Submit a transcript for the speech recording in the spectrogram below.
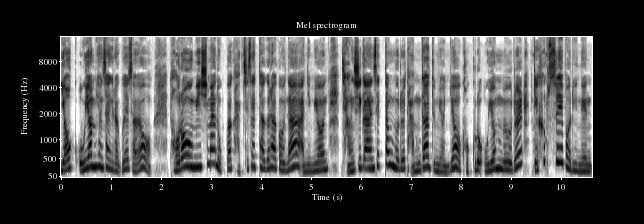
역오염 현상이라고 해서요. 더러움이 심한 옷과 같이 세탁을 하거나 아니면 장시간 세탁물을 담가두면요. 거꾸로 오염물을 이렇게 흡수해 버리는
